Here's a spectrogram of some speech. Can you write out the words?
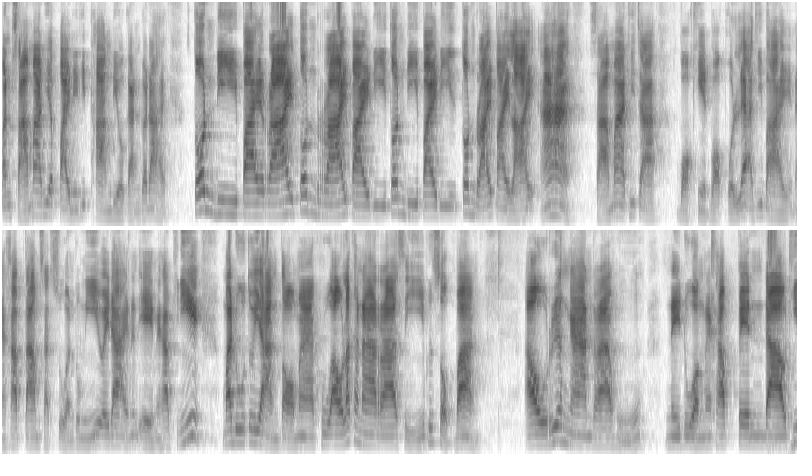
มันสามารถที่จะไปในทิศทางเดียวกันก็ได้ ต้นดีปลายร้าย ต้นร้ายปลายดี ต้นดีปลายดี ต้นร้ายปลายร้ายอ่าสามารถที่จะบอกเหตุบอกผลและอธิบายนะครับ ตามสัดส่วนตรงนี้ไว้ได้นั่นเองนะครับ ทีนี้ มาดูตัวอย่างต่อมาครูเอาลัคนาราศีพฤษภบ้าง เอาเรื่องงานราหูในดวงนะครับ เป็นดาวที่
